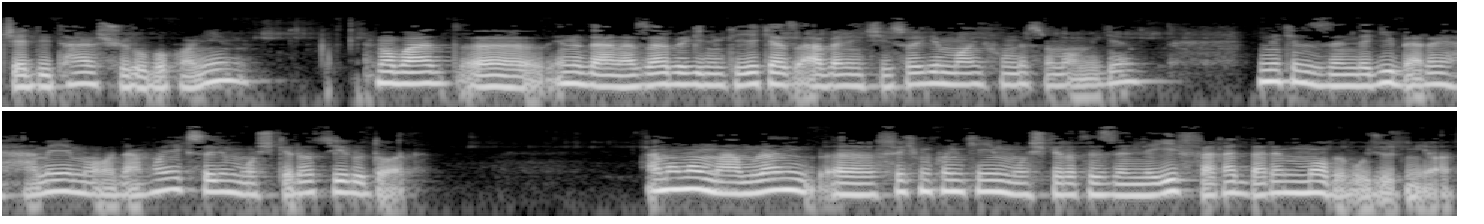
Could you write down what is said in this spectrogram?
جدیتر شروع بکنیم ما باید اینو در نظر بگیریم که یکی از اولین چیزهایی که mindfulness رو ما میگه اینه که زندگی برای همه ما آدم ها یک سری مشکلاتی رو داره. اما ما معمولا فکر می‌کنیم که این مشکلات زندگی فقط برای ما به وجود میاد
